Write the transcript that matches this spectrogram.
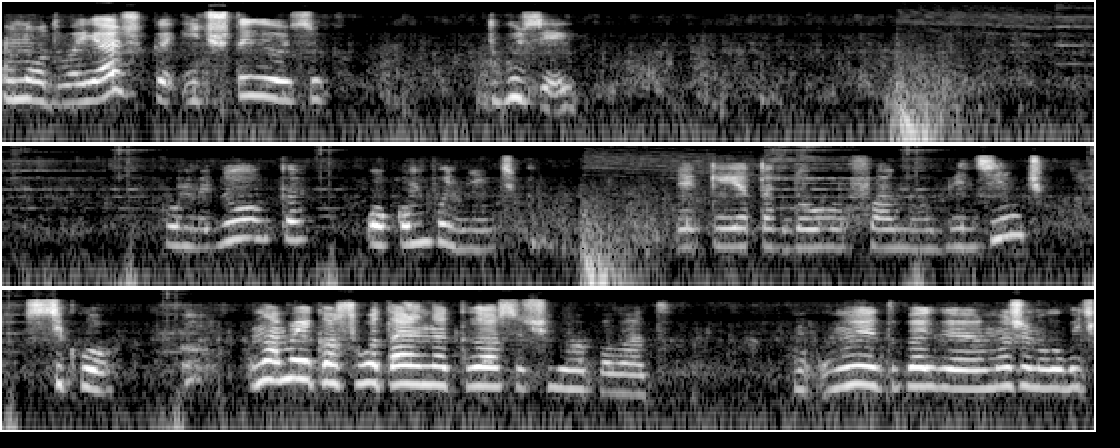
Оно два ящика и четыре этих друзей. Помидорка. О, компонентик. Який я так довго фармив бензинчик, стекло. Нам якраз хватає на красочний апарат. Ми тепер е, можемо робити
